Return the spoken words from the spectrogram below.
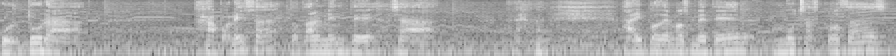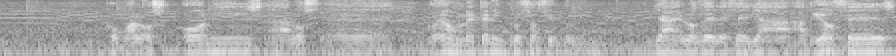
cultura japonesa, totalmente, o sea, ahí podemos meter muchas cosas como a los onis, a los, eh, podemos meter incluso ya en los DLC ya a dioses.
